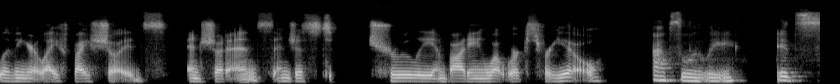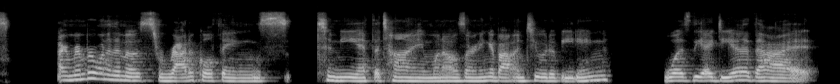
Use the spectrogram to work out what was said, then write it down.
living your life by shoulds and shouldn'ts and just truly embodying what works for you. Absolutely. It's, I remember one of the most radical things to me at the time when I was learning about intuitive eating was the idea that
